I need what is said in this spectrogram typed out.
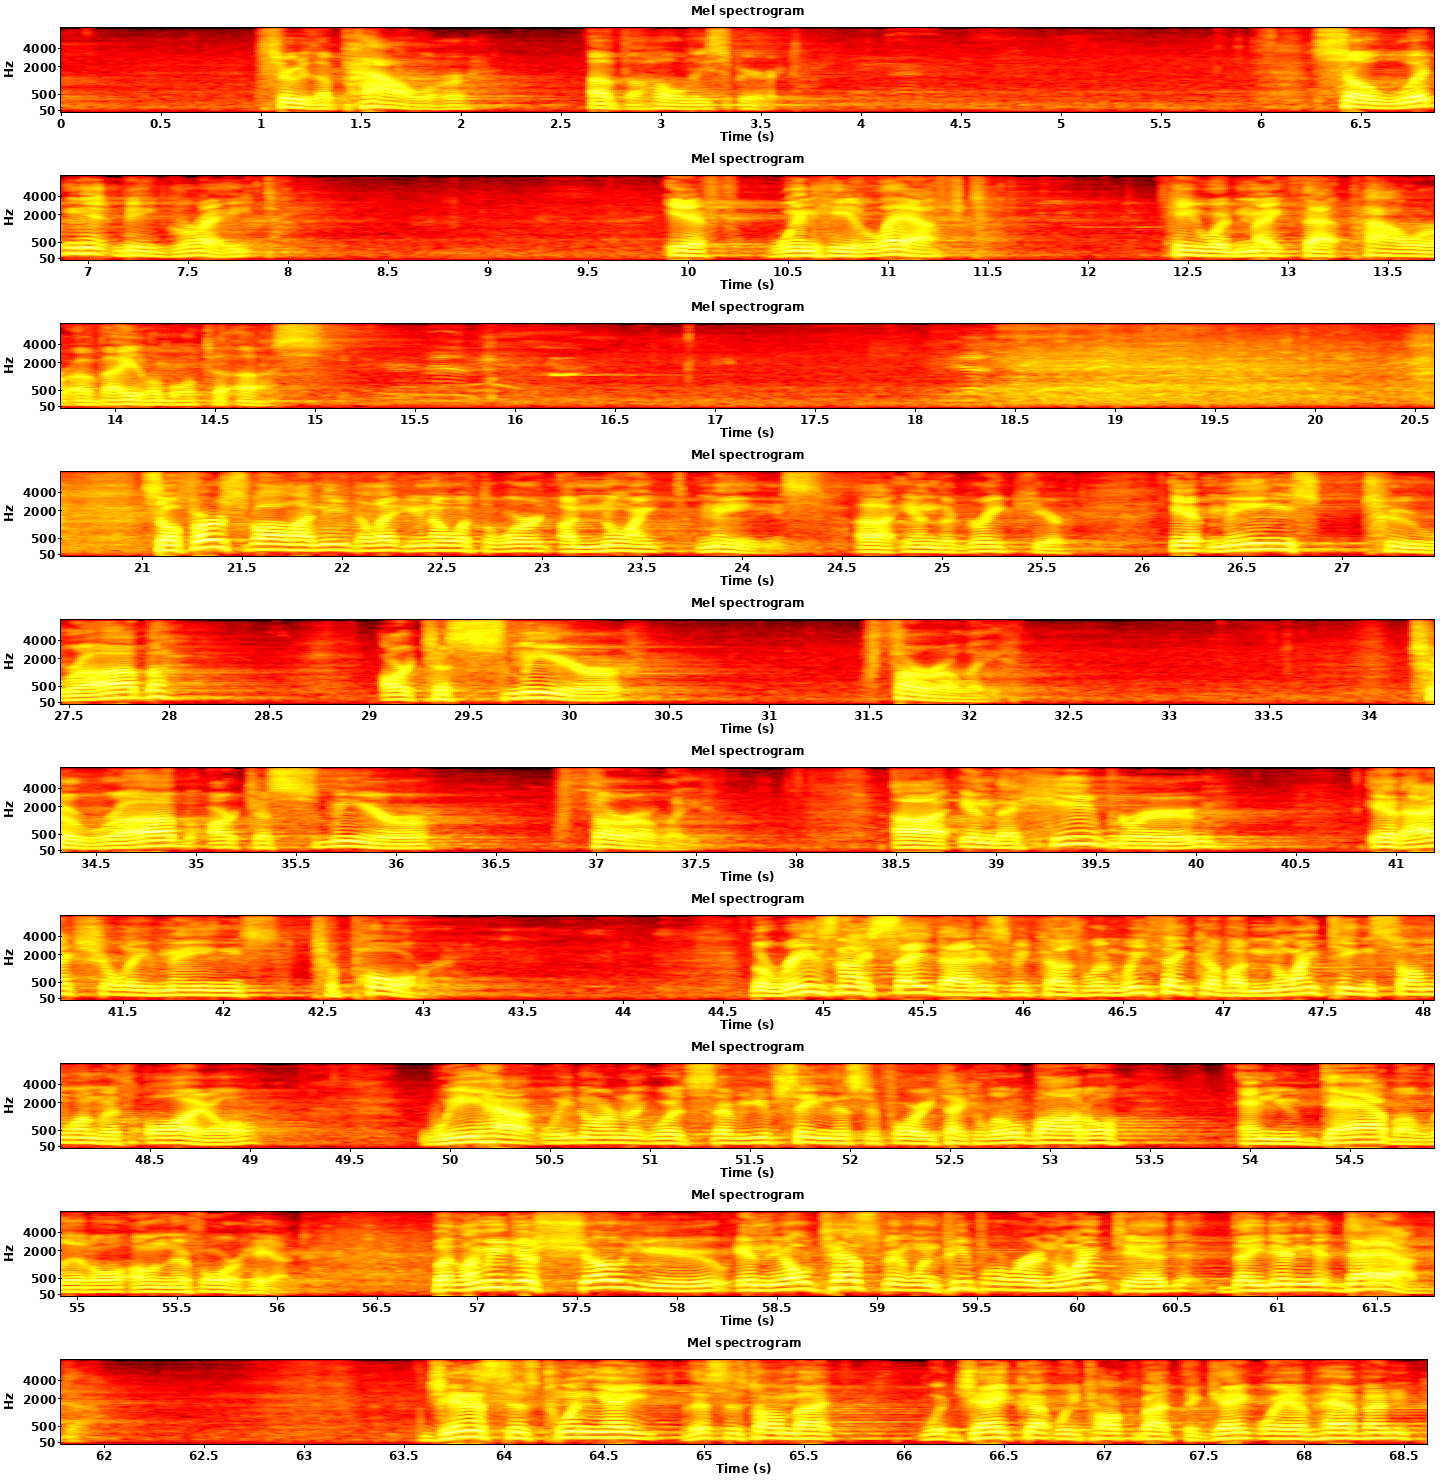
through the power of the Holy Spirit. So, wouldn't it be great if when he left, he would make that power available to us? So, first of all, I need to let you know what the word anoint means uh, in the Greek here. It means to rub or to smear thoroughly to rub or to smear thoroughly. Uh, in the Hebrew, it actually means to pour. The reason I say that is because when we think of anointing someone with oil, we have we normally would so you've seen this before, you take a little bottle and you dab a little on their forehead. But let me just show you in the Old Testament when people were anointed, they didn't get dabbed. Genesis 28, this is talking about with Jacob. We talk about the gateway of heaven.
